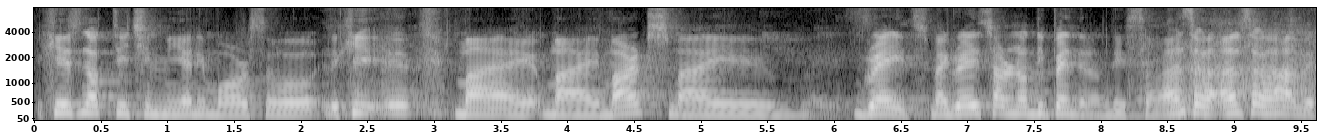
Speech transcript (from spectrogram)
He's not teaching me anymore, so he, uh, my, my marks, my grades, my grades are not dependent on this. So I'm so, I'm so happy.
